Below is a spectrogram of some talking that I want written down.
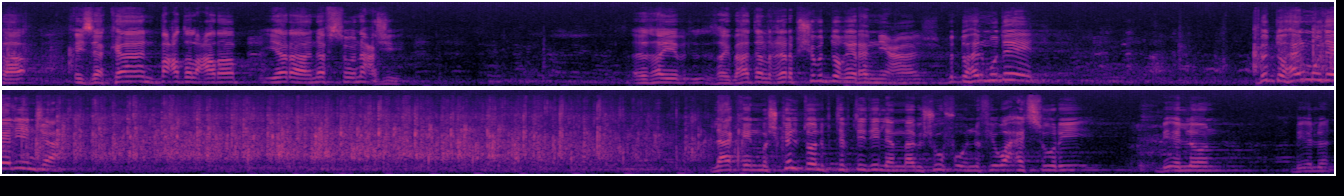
فإذا كان بعض العرب يرى نفسه نعجي طيب طيب هذا الغرب شو بده غير هالنعاج؟ بده هالموديل. بده هالموديل ينجح. لكن مشكلتهم بتبتدي لما بيشوفوا إنه في واحد سوري بيقول لهم بيقول لهم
